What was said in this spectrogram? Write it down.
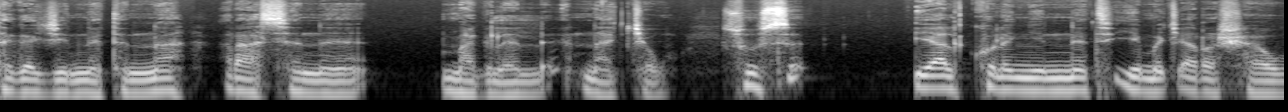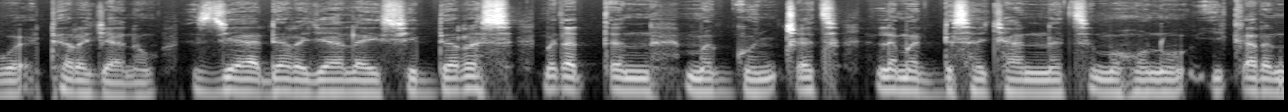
ተገዥነትና ራስን ማግለል ናቸው። ሱስ የአልኮለኝነት የመጨረሻው ደረጃ ነው። እዚያ ደረጃ ላይ ሲደረስ መጠጥን መጎንጨት ለመደሰቻነት መሆኑ ይቀርና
